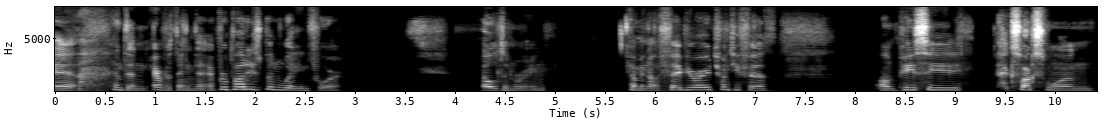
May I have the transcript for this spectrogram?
And, and then everything that everybody's been waiting for. Elden Ring. Coming out February 25th on PC, Xbox One,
